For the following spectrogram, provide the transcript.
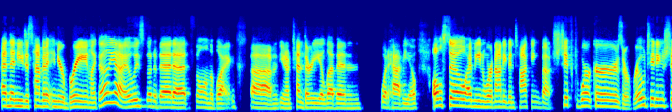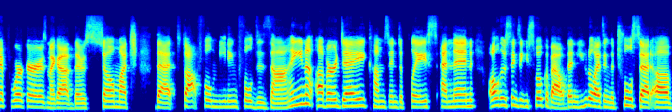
And then you just have it in your brain like, oh, yeah, I always go to bed at fill in the blank, um, you know, 10 30, 11, what have you. Also, I mean, we're not even talking about shift workers or rotating shift workers. My God, there's so much that thoughtful, meaningful design of our day comes into place. And then all those things that you spoke about, then utilizing the tool set of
